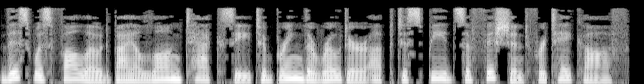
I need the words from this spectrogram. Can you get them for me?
this was followed by a long taxi to bring the rotor up to speed sufficient for takeoff.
